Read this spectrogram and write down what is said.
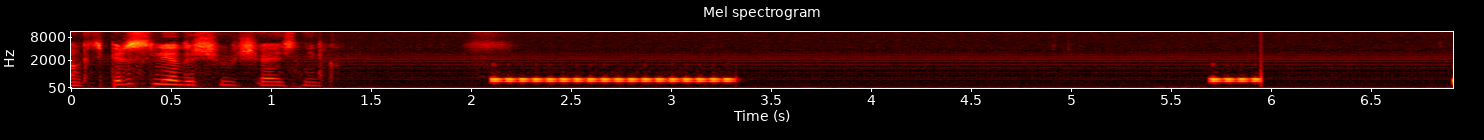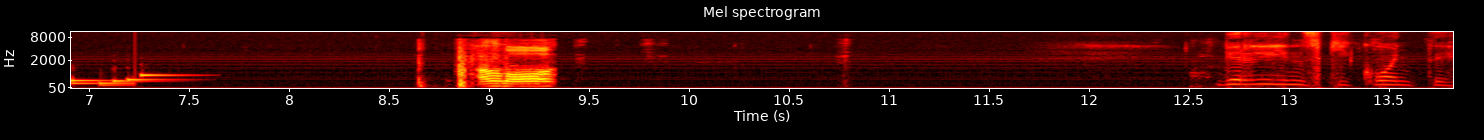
Так, теперь следующий участник. Алло, Берлинский конь ты.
